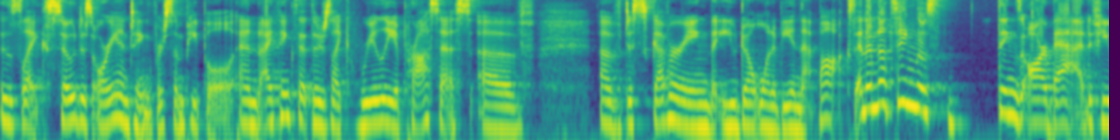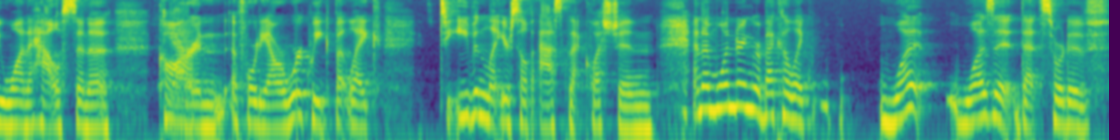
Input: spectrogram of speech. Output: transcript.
is like so disorienting for some people. And I think that there's like really a process of of discovering that you don't want to be in that box. And I'm not saying those things are bad if you want a house and a car yeah. and a 40 hour work week, but like to even let yourself ask that question. And I'm wondering, Rebecca, like, what was it that sort of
